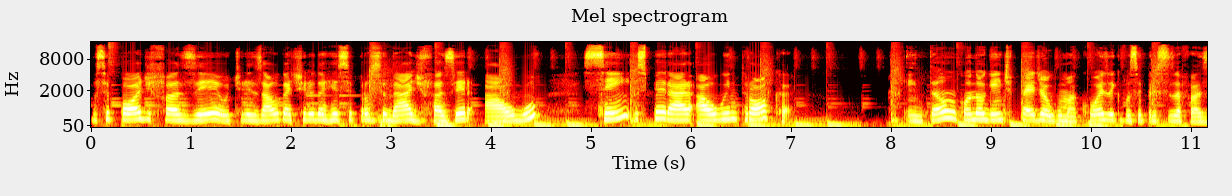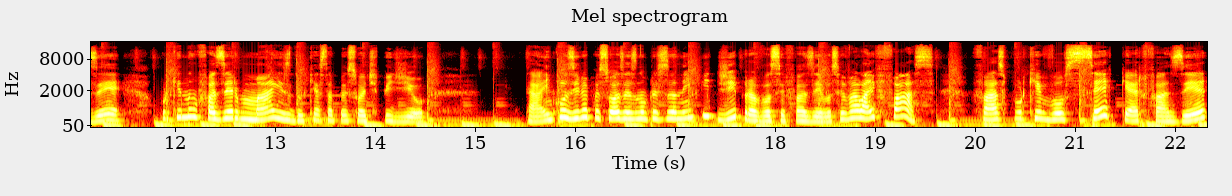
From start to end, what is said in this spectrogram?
Você pode fazer, utilizar o gatilho da reciprocidade, fazer algo sem esperar algo em troca. Então, quando alguém te pede alguma coisa que você precisa fazer, por que não fazer mais do que essa pessoa te pediu? Tá? Inclusive, a pessoa às vezes não precisa nem pedir para você fazer, você vai lá e faz. Faz porque você quer fazer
